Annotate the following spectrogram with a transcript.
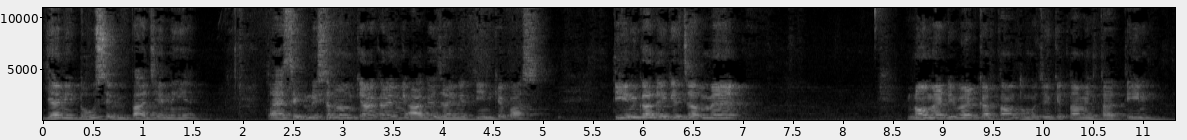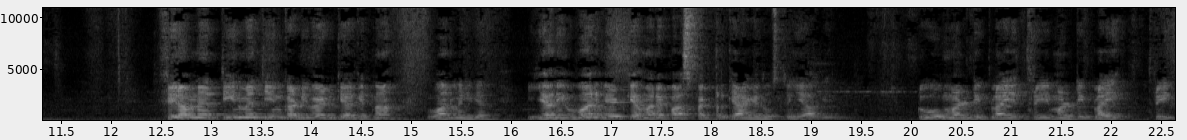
यानी दो से विभाज्य नहीं है। तो ऐसे कंडीशन में हम क्या करेंगे? आगे जाएँगे तीन के पास। तीन का देखिए, जब मैं नौ में डिवाइड करता हूँ तो मुझे कितना मिलता है? तीन। फिर हमने तीन में तीन का डिवाइड किया, कितना? वन मिल गया। यानी वन एट के हमारे पास फैक्टर क्या आ गया दोस्तों? ये आ गया। Two multiply three multiply three,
